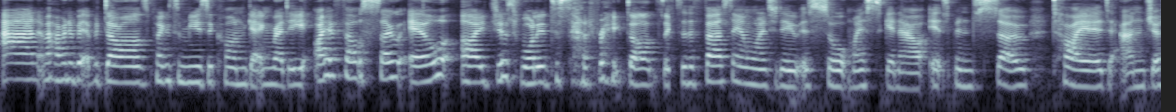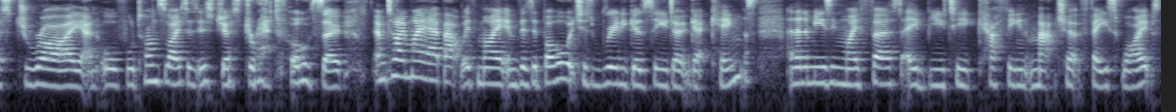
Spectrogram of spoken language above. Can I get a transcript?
And I'm having a bit of a dance, putting some music on, getting ready. I have felt so ill. I just wanted to celebrate dancing. So the first thing I wanted to do is sort my skin out. It's been so tired and just dry and awful. Tonsillitis is just dreadful. So I'm tying my hair back with my Invisibobble, which is really good so you don't get kinks. And then I'm using my First Aid Beauty Caffeine Matcha Face Wipes.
